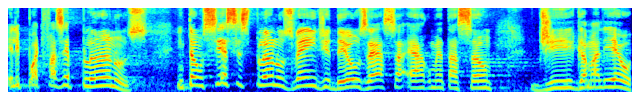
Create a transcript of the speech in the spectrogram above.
ele pode fazer planos, então, se esses planos vêm de Deus, essa é a argumentação de Gamaliel.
